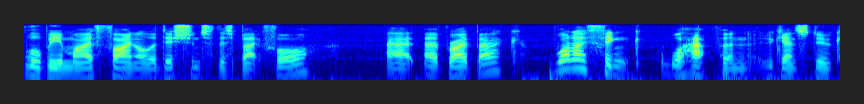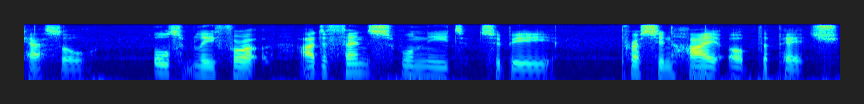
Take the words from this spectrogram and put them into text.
will be my final addition to this back four at, at right back. What I think will happen against Newcastle, ultimately for our defence will need to be pressing high up the pitch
